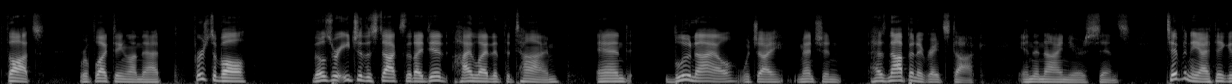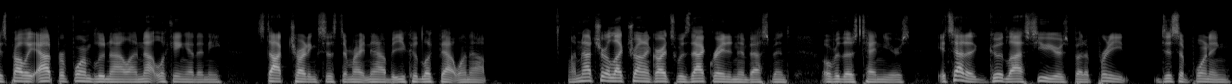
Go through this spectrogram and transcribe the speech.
thoughts reflecting on that. First of all, those were each of the stocks that I did highlight at the time. And Blue Nile, which I mentioned, has not been a great stock in the nine years since. Tiffany, I think, has probably outperformed Blue Nile. I'm not looking at any stock charting system right now, but you could look that one up. I'm not sure Electronic Arts was that great an investment over those 10 years. It's had a good last few years, but a pretty disappointing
